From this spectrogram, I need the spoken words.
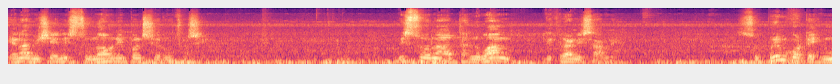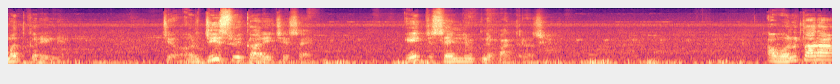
એના વિશેની સુનાવણી પણ શરૂ થશે. વિશ્વના ધનવાન દીકરાની સામે સુપ્રીમ કોર્ટે હિંમત કરીને જે અરજી સ્વીકારી છે સાહેબ, એ જ સેલ્યુટને પાત્ર છે. આ વનતારા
